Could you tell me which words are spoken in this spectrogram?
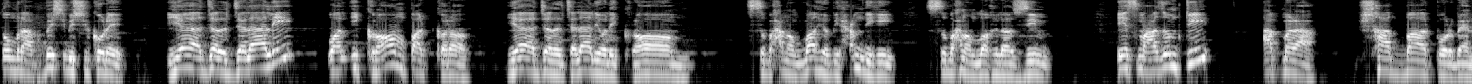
তোমরা বেশি বেশি করে ইয়াজাল জালালি ওয়াল ইকরাম পাঠ করো। ইয়াজাল জালালি ওয়াল ইকরাম। সুবহানাল্লাহি ওয়া বিহামদিহি। সুবহানাল্লাহিল আযীম। ইসম আজমটি আপনারা সাতবার পড়বেন।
